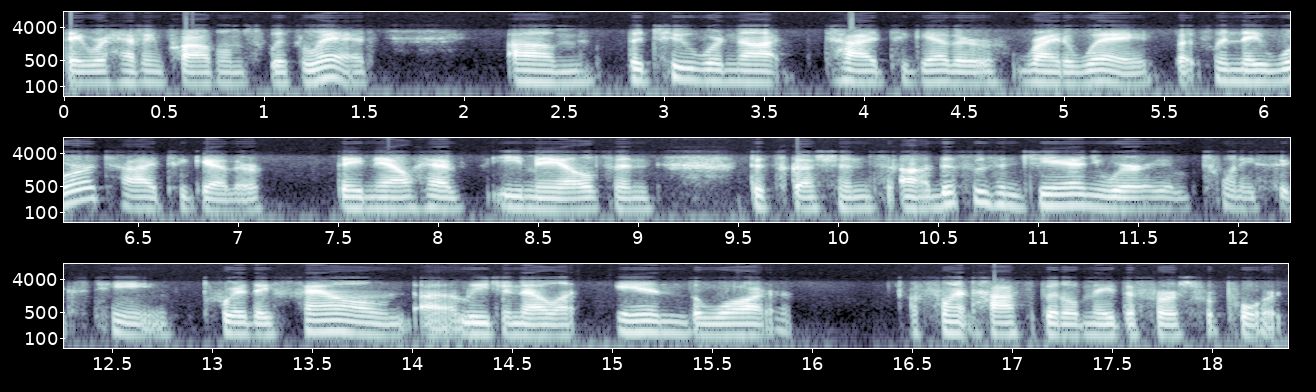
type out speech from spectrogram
they were having problems with lead. Um, the two were not tied together right away, but when they were tied together, they now have emails and discussions. Uh, this was in January of 2016, where they found uh, Legionella in the water. A Flint hospital made the first report,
